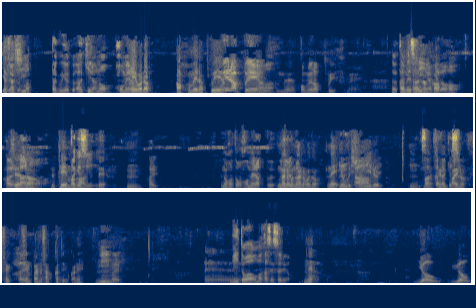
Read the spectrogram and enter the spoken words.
優しい。逆全く逆、アキラの褒めラップ。平和ラップ。あ、褒めラップええやん。褒めラップええやん。あですね。褒めラップいいっすね。あ試しにやけど、はい。そうやあな。テーマがあって。うん。はい。のことを褒めラップ。なるほど、なるほど。ね、よく一緒にいる。うん、まあ、先輩の、先輩の作家というかね。ううん。はい。えー、ビートはお任せするよ。ね。よー、よ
